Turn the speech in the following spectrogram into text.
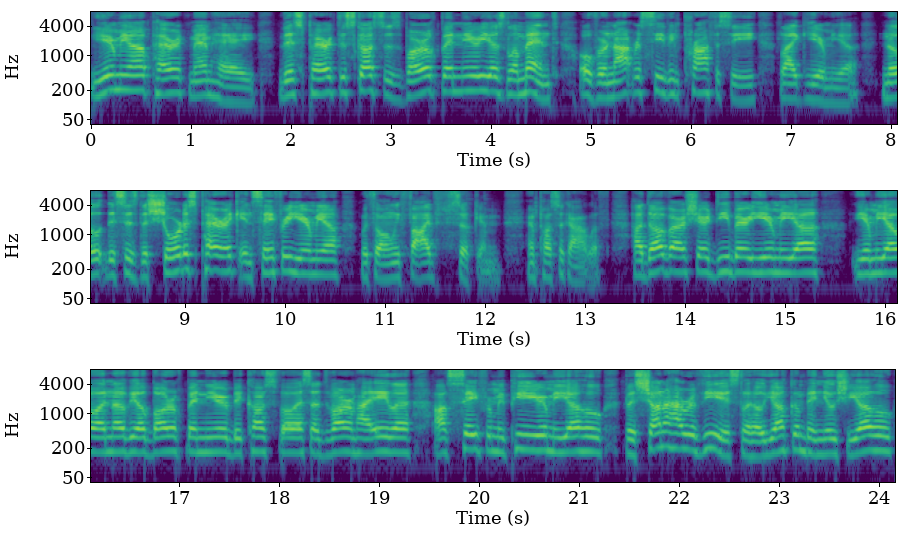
Yirmiyah Parak Memhe. This parak discusses Baruch ben Neriah's lament over not receiving prophecy like Yirmiyah. Note this is the shortest parak in Sefer Yirmiyah with only five psukim. And Pasuk Aleph. Hadavar Asher Diber Yirmiyah Al Baruch ben Nir bekosvo es advarim ha'ela al sefer mipi Yirmiyahu b'shana ha'revius lehel Yakum ben Yoshiyahu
